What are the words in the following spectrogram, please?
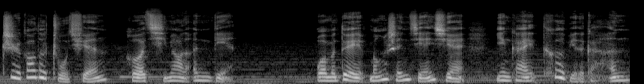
至高的主权和奇妙的恩典。我们对蒙神拣选应该特别的感恩。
